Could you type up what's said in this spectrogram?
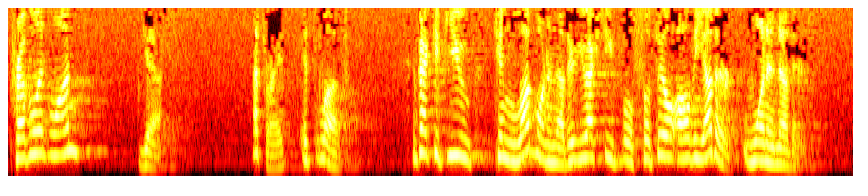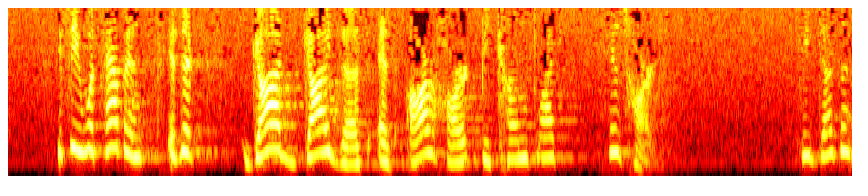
prevalent one? Yes. That's right. It's love. In fact, if you can love one another, you actually will fulfill all the other one another's. You see, what's happened is that God guides us as our heart becomes like His heart. He doesn't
